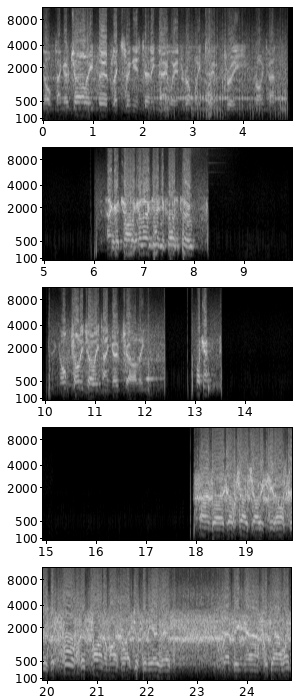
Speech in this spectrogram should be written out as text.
Golf Tango Charlie, third flex swing is turning downwind, runway 2-3, right hand. Tango Charlie, can I get your first two? Golf Charlie Charlie Tango Charlie. Roger. And uh, Golf Charlie Charlie Kilo Oscar is the fourth and final mark right just in the overhead. Sending uh, for downwind.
